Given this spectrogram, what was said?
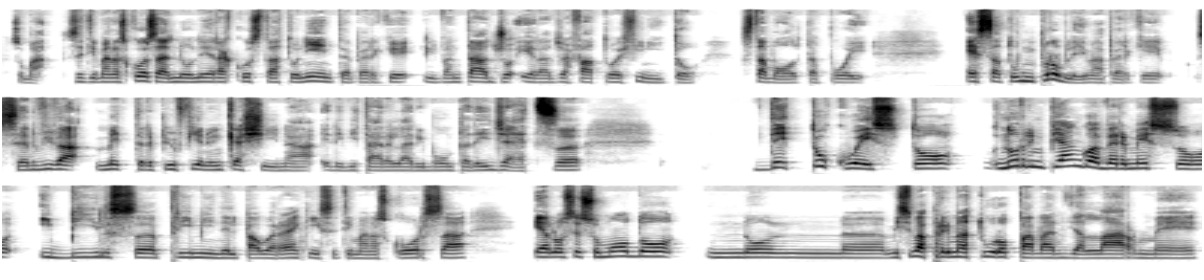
insomma settimana scorsa non era costato niente perché il vantaggio era già fatto e finito, stavolta poi è stato un problema perché serviva mettere più fieno in cascina ed evitare la rimonta dei Jets. Detto questo, non rimpiango aver messo i Bills primi nel power ranking settimana scorsa e allo stesso modo non, mi sembra prematuro parlare di allarme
